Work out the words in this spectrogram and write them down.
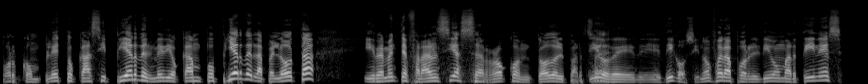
por completo casi, pierde el medio campo, pierde la pelota y realmente Francia cerró con todo el partido. De, digo, si no fuera por el Diego Martínez,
